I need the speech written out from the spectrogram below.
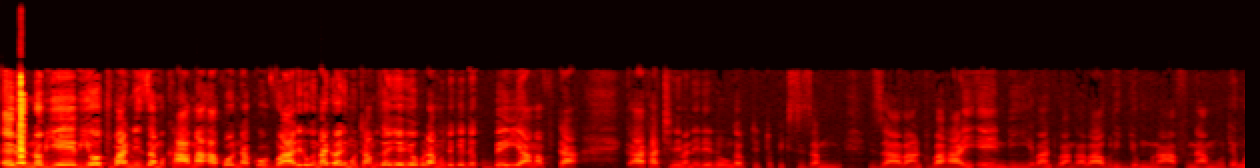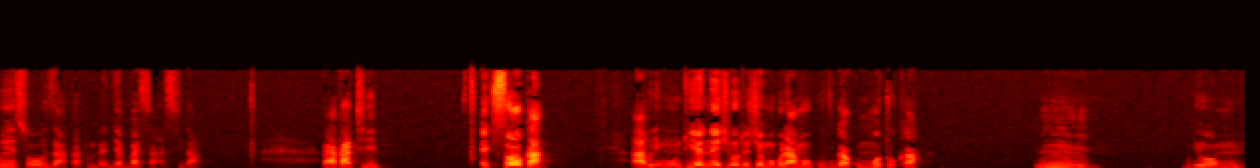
ebyo nno byebyo tubaniriza mukama akolunaku olwaliro wembadde wali mutambuza byebyobulamu njogedde ku bbeeyi y'amafuta. Akati nibanerero nga topics z'abantu ba high end abantu bange ababulijjo munafunamu temwesooza katonda ajja basaasira kakati ekisooka buli muntu yenna ekirooto kye mu bulamu kuvuga ku mmotoka buli omu.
